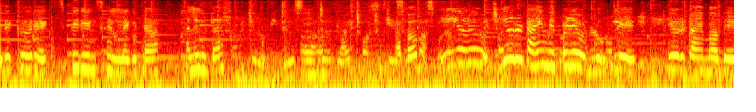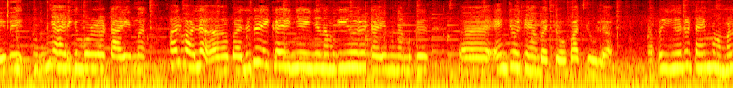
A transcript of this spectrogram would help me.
ഇതൊക്കെ ഒരു എക്സ്പീരിയൻസ് അല്ലേ കുട്ടാ? അല്ലേ കുട്ടാ? അപ്പം ഈ ഒരു ഈ ഒരു ടൈം ഇപ്പോഴേ ഉള്ളൂ അല്ലേ ഈ ഒരു ടൈം ബേബി കുഞ്ഞായിരിക്കുമ്പോഴുള്ള ടൈം അത് വല വലുതായി കഴിഞ്ഞു കഴിഞ്ഞാൽ നമുക്ക് ഈ ഒരു ടൈം നമുക്ക് എൻജോയ് ചെയ്യാൻ പറ്റുമോ? പറ്റൂല. അപ്പൊ ഈ ഒരു ടൈം നമ്മൾ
